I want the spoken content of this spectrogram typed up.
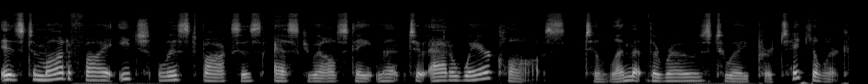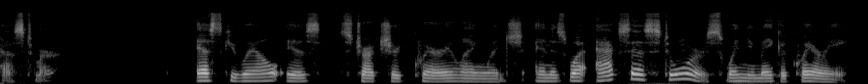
is to modify each list box's SQL statement to add a where clause to limit the rows to a particular customer. SQL is structured query language and is what Access stores when you make a query.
